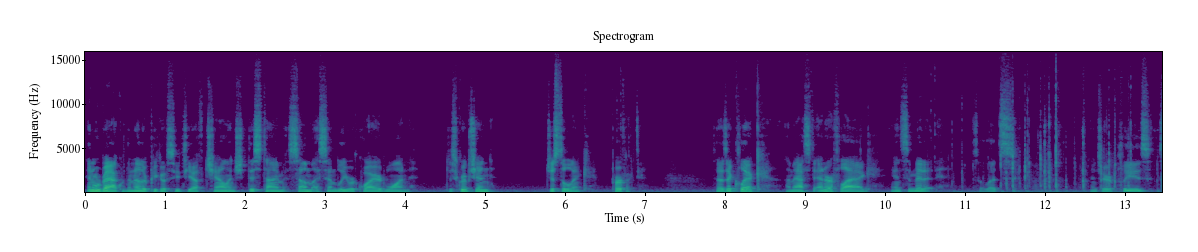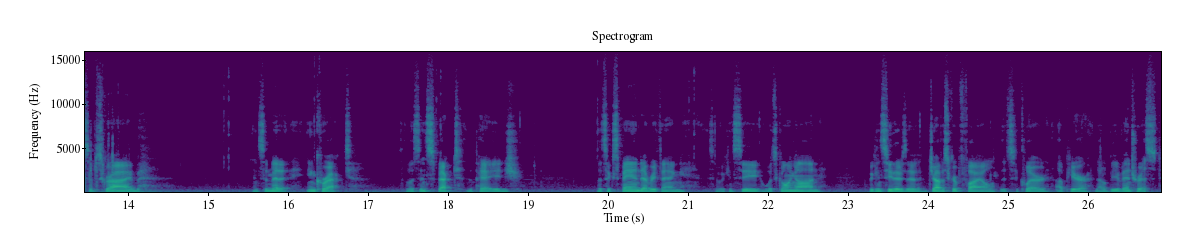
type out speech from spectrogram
And we're back with another PicoCTF challenge, this time some assembly required one. Description, just a link. Perfect. So as I click, I'm asked to enter a flag and submit it. So let's enter please subscribe and submit it. Incorrect. So let's inspect the page. Let's expand everything so we can see what's going on. We can see there's a JavaScript file that's declared up here. That'll be of interest.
